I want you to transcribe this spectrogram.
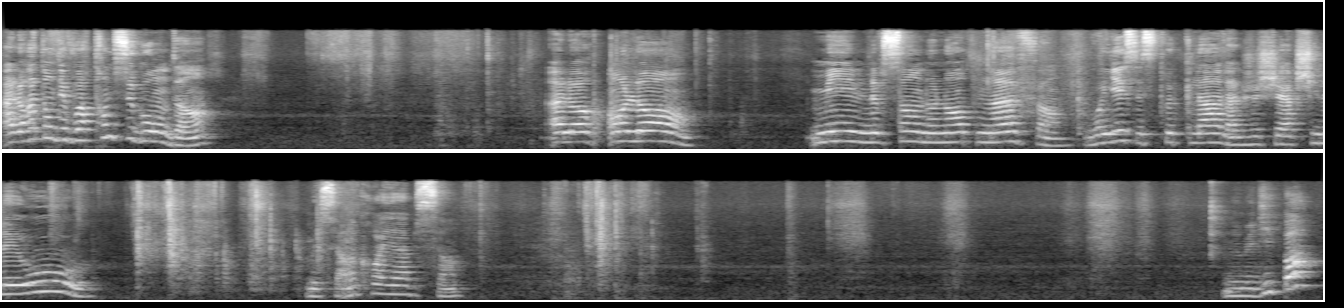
Alors, attendez voir 30 secondes. Hein. Alors, en l'an 1999, vous voyez, c'est ce truc-là là, que je cherche, il est où? Mais c'est incroyable ça. Ne me dis pas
